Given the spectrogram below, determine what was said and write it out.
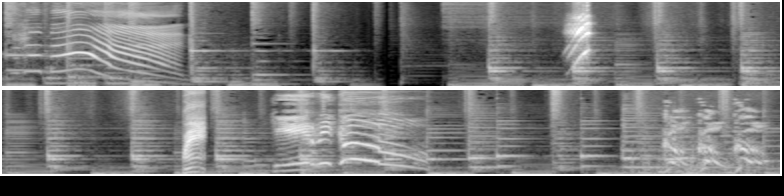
Come on! Here we go! Go, go, go!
